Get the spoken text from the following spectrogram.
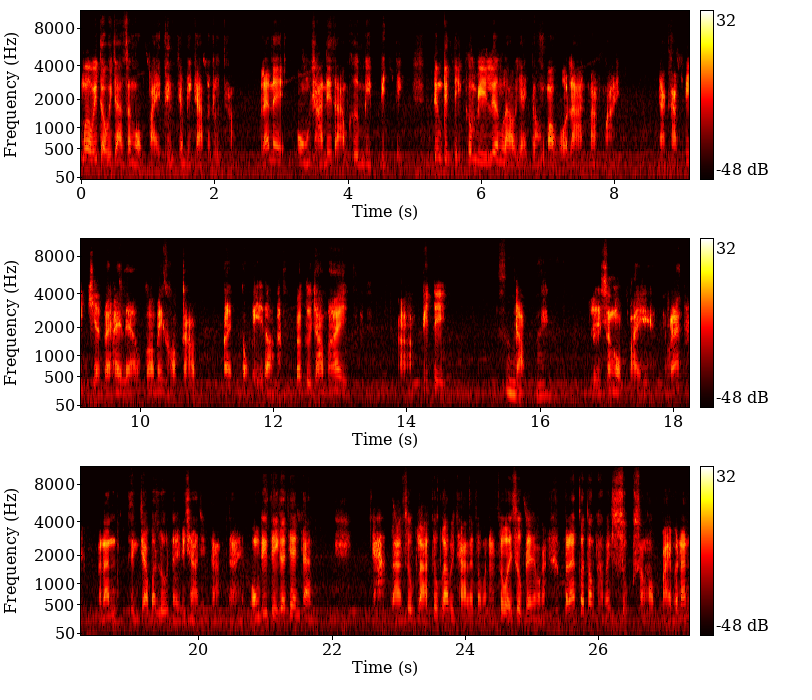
เมื่อวิตกวิจารณ์สงบไปถึงจะมีการบรรลุธรรมและในองค์ฌานที่สามคือมีปิติ ซึ่งปิติก็มีเรื่องราวใหญ่โตมโหฬารมากมายนะครับ ที่เขียนไว้ให้แล้วก็ไม่ขอกล่าวตรงนี้เนาะก็คือทำให้ ปิติสงดับบไปหรือสงบไปเห็นไหมเพราะฉะนั้นถึงจะบรรลุในวิชาที่สามได้ องค์ที่สี่ก็เช่นกันอะละสุขละทุกข์ละวิชาละสมณะสวยสุขได้เหมือนกันเพราะฉะนั้นก็ต้องทำให้สุขสงบไป เพราะฉะนั้น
